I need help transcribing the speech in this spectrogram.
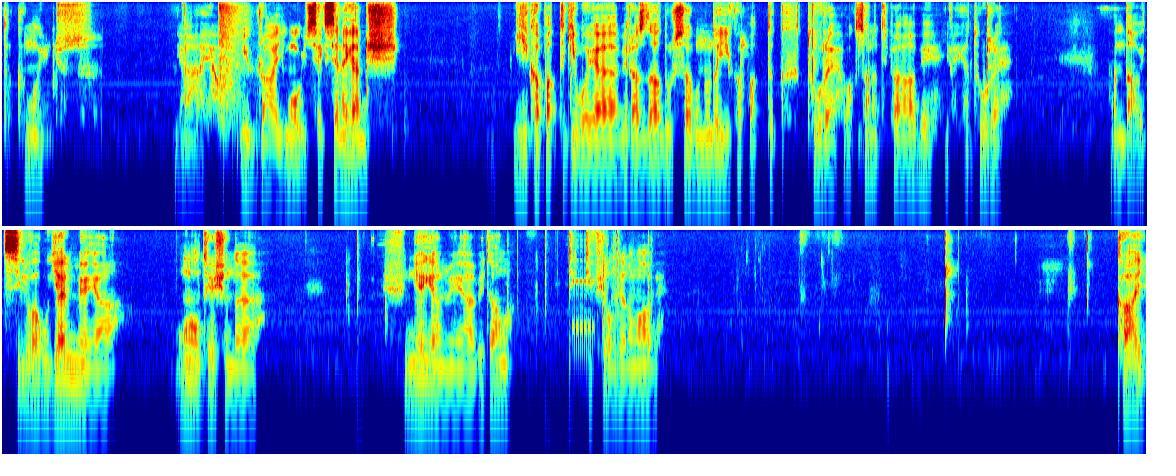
Takım oyuncusu. Ya ya İbrahimovic 80'e gelmiş. İyi kapattık İbo ya. Biraz daha dursa bunu da iyi kapattık. Ture. Baksana tipe abi. Ya ya Ture. David Silva bu gelmiyor ya. 16 yaşında ya. Şu niye gelmiyor ya? Bir daha mı? Teklif yollayalım abi. Kahil.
